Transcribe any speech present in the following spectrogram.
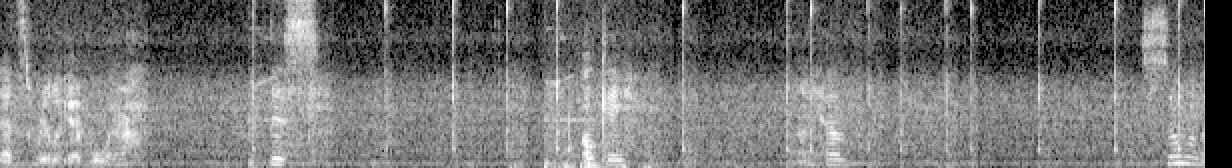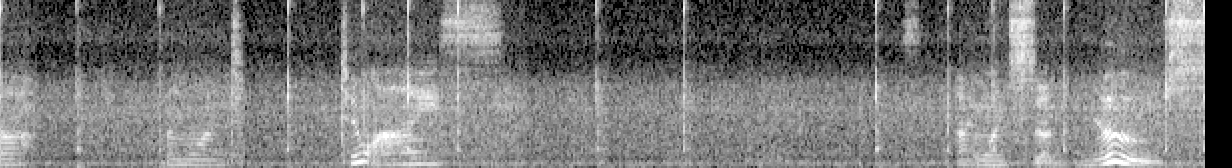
That's really everywhere. This. Okay. I have someone uh I want two eyes. I want some nose.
